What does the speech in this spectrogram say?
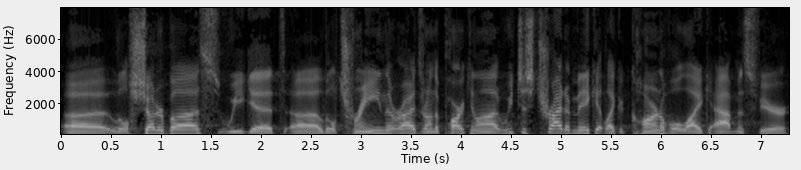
a little shuttle bus. We get a little train that rides around the parking lot. We just try to make it like a carnival like atmosphere.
